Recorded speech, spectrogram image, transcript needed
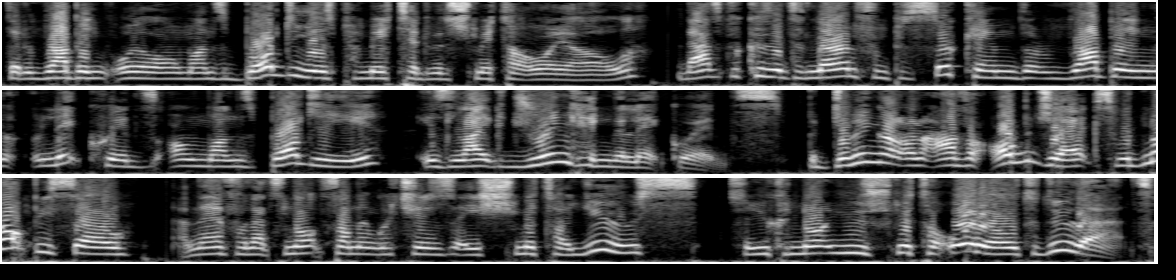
that rubbing oil on one's body is permitted with Shemitah oil, that's because it's learned from Pesukim that rubbing liquids on one's body is like drinking the liquids. But doing it on other objects would not be so, and therefore that's not something which is a Shemitah use, so you cannot use Shemitah oil to do that.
